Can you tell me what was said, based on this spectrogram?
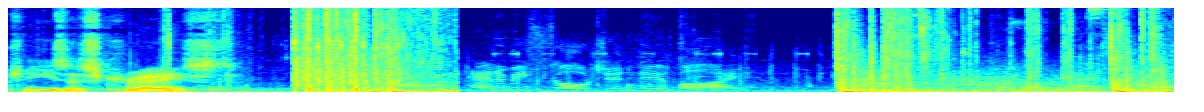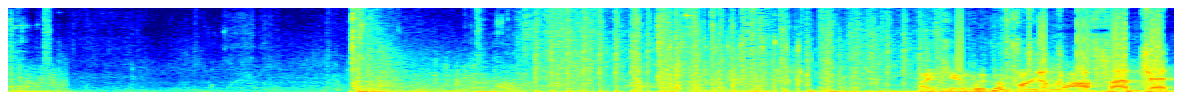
Jesus Christ. Enemy soldier nearby. I can't believe I fucking lost that shit.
